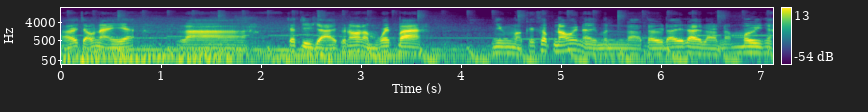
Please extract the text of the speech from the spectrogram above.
ở chỗ này á là cái chiều dài của nó là một mét ba nhưng mà cái khớp nối này mình là từ đây đây là 50 nha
